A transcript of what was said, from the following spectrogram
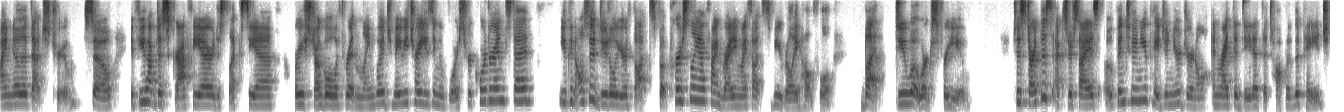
I know that that's true. So if you have dysgraphia or dyslexia, or you struggle with written language, maybe try using a voice recorder instead. You can also doodle your thoughts, but personally, I find writing my thoughts to be really helpful. But do what works for you. To start this exercise, open to a new page in your journal and write the date at the top of the page.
